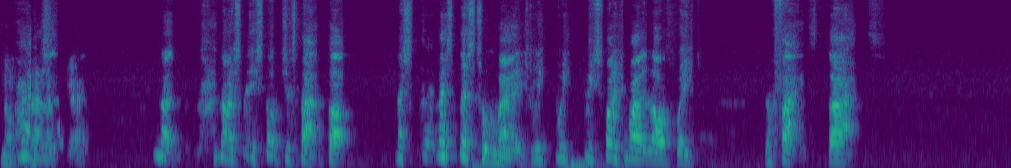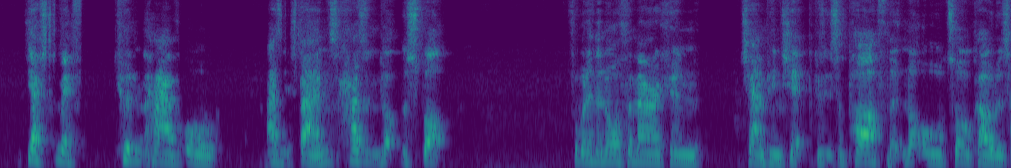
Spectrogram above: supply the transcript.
Not Perhaps-. No, no, it's, it's not just that. But let's let's let's talk about it. We we we spoke about it last week. The fact that Jeff Smith couldn't have, or as it stands, hasn't got the spot for winning the North American Championship because it's a path that not all tour holders,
